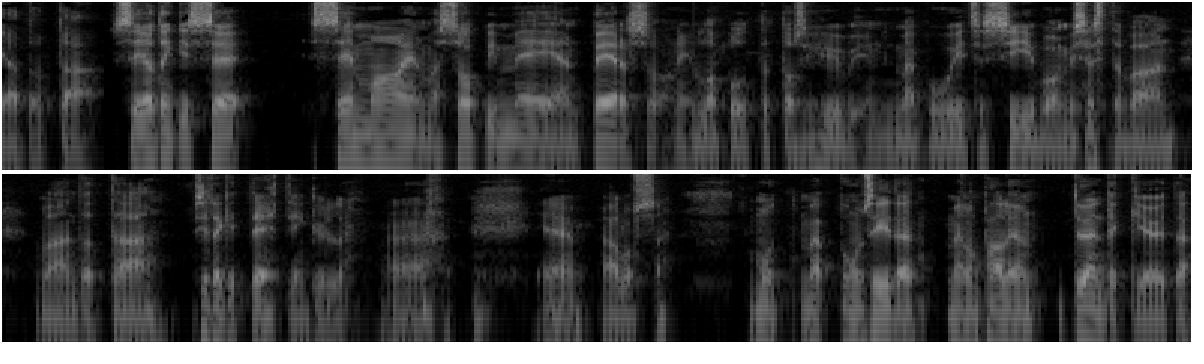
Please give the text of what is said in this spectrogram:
ja tota, se jotenkin se se maailma sopi meidän persooniin lopulta tosi hyvin. Mä puhun itse siivoamisesta, vaan, vaan tota, sitäkin tehtiin kyllä ää, alussa. Mutta mä puhun siitä, että meillä on paljon työntekijöitä,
